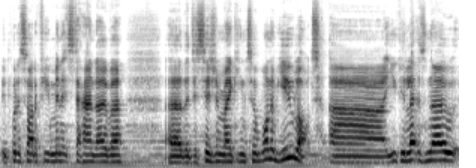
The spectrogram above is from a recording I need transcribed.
we put aside a few minutes to hand over uh, the decision making to one of you lot. Uh, you can let us know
